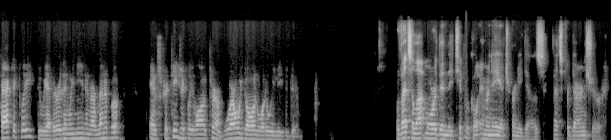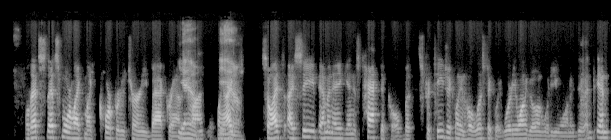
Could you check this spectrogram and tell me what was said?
tactically. Do we have everything we need in our minute book? And strategically, long term, where are we going? What do we need to do? Well, that's a lot more than the typical M and A attorney does. That's for darn sure. Well, that's that's more like my corporate attorney background. Yeah, When I- Yeah, so I, I see M and A again as tactical, but strategically and holistically, where do you want to go and what do you want to do? And, and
